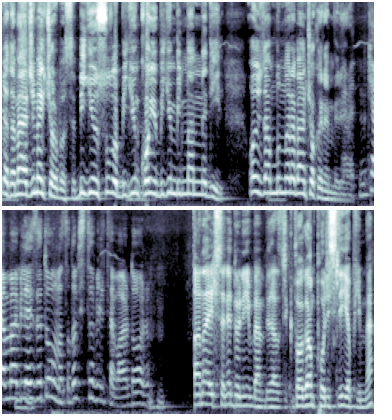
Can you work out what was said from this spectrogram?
Ya da mercimek çorbası. Bir gün sulu, bir gün koyu, bir gün bilmem ne değil. O yüzden bunlara ben çok önem veriyorum. Evet, mükemmel bir lezzet olmasa da bir stabilite var doğru. Ana eksene döneyim ben birazcık. Program polisliği yapayım ben.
